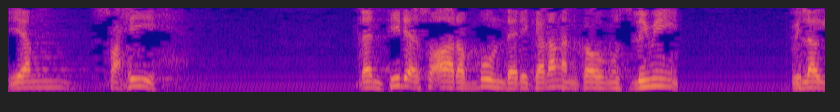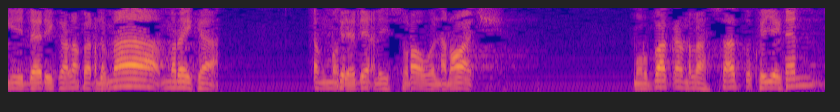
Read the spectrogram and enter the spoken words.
yang sahih dan tidak seorang pun dari kalangan kaum muslimin lebih lagi dari kalangan ulama mereka yang menjadi al-Isra wal Mi'raj merupakan salah satu keyakinan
